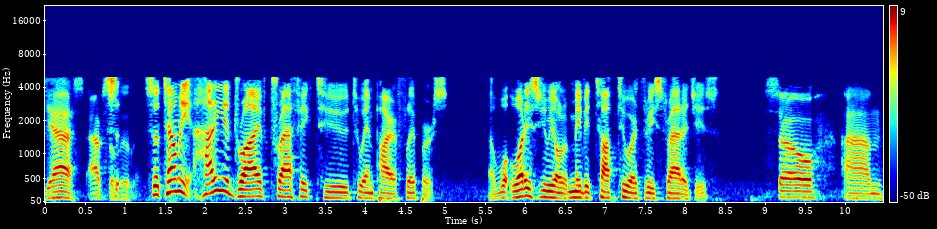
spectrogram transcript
Yes, absolutely. So, so, tell me, how do you drive traffic to to Empire Flippers? Uh, what what is your maybe top two or three strategies? So. Um,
